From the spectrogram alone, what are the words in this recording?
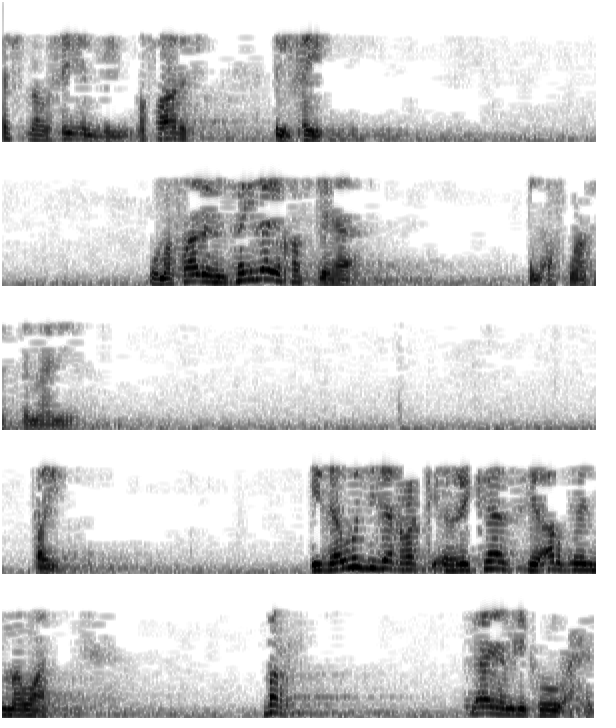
أشبه شيء بالمصارف الفيء. ومصارف الفيء لا يخص بها الأصناف الثمانية. طيب. إذا وجد الركاز في أرض موات بر لا يملكه أحد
